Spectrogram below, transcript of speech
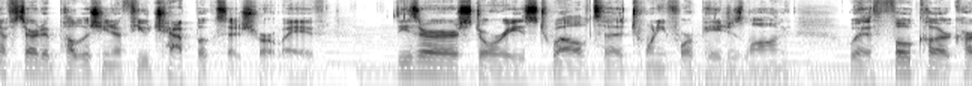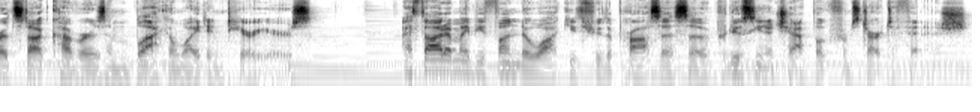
I've started publishing a few chapbooks at Shortwave. These are stories 12 to 24 pages long, with full color cardstock covers and black and white interiors. I thought it might be fun to walk you through the process of producing a chapbook from start to finish.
